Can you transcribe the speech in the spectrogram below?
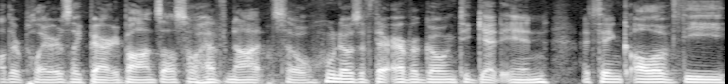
Other players like Barry Bonds also have not, so who knows if they're ever going to get in. I think all of the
